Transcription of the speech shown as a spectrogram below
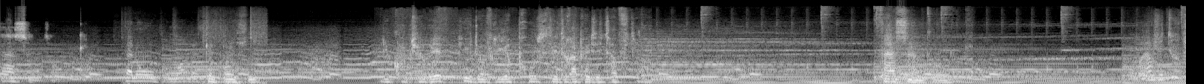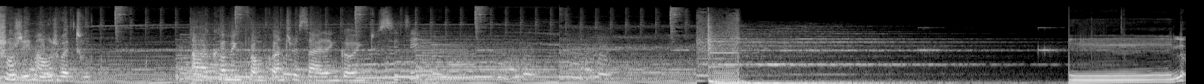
Fashion Talk. Talon pour moi, basket pour les filles. Les couturiers, ils doivent lire Proust et draper des taffetas. Fashion Talk. Alors j'ai tout changé, maintenant je vois tout. Uh, coming from countryside and going to city? Hello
